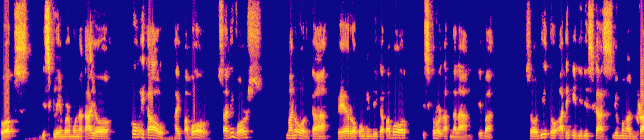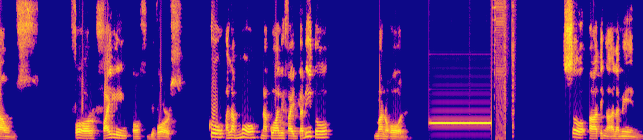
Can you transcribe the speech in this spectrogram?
Oops, disclaimer muna tayo. Kung ikaw ay pabor sa divorce, manood ka. Pero kung hindi ka pabor, scroll up na lang. Diba? So, dito ating i-discuss yung mga grounds for filing of divorce. Kung alam mo na qualified ka dito, manood. So, ating aalamin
